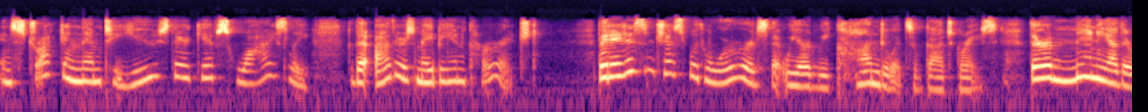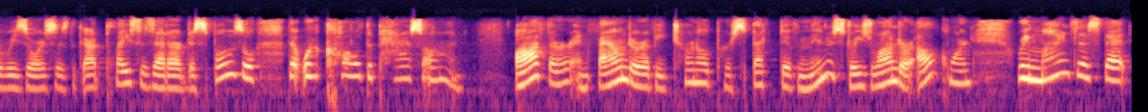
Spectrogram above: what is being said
instructing them to use their gifts wisely that others may be encouraged. But it isn't just with words that we are to be conduits of God's grace. There are many other resources that God places at our disposal that we're called to pass on. Author and founder of Eternal Perspective Ministries, Randy Alcorn, reminds us that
